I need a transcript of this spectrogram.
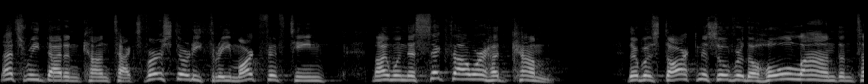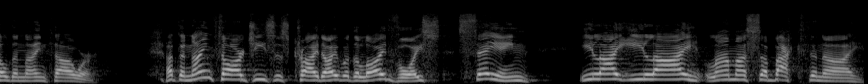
let's read that in context. Verse 33, Mark 15. Now, when the sixth hour had come, there was darkness over the whole land until the ninth hour. At the ninth hour, Jesus cried out with a loud voice, saying, Eli, Eli, Lama Sabachthani,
